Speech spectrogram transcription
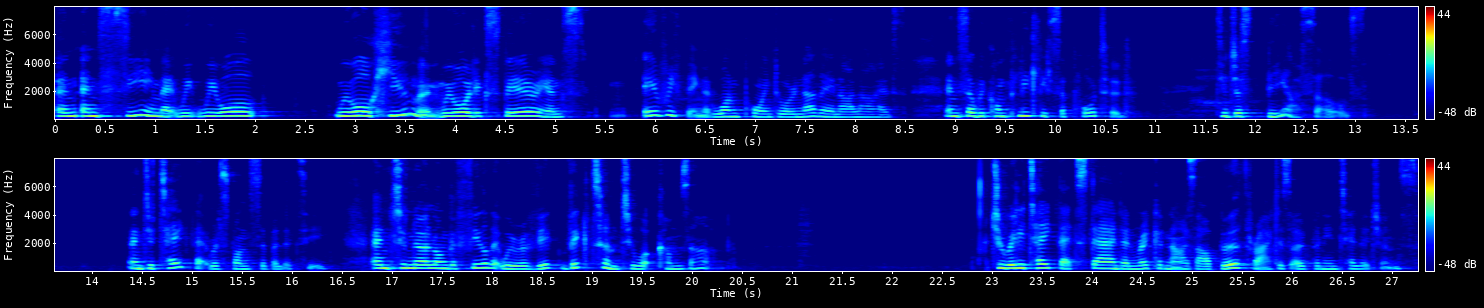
And, and seeing that we, we all we're all human, we all experience everything at one point or another in our lives. And so we're completely supported to just be ourselves and to take that responsibility and to no longer feel that we're a vic- victim to what comes up. To really take that stand and recognize our birthright as open intelligence.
